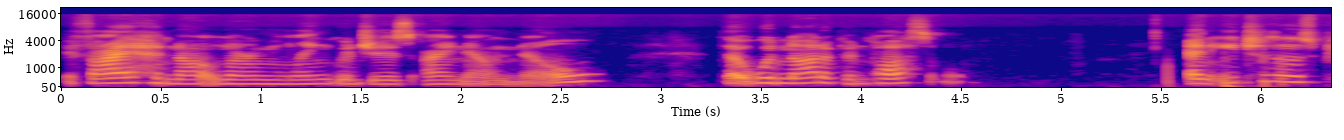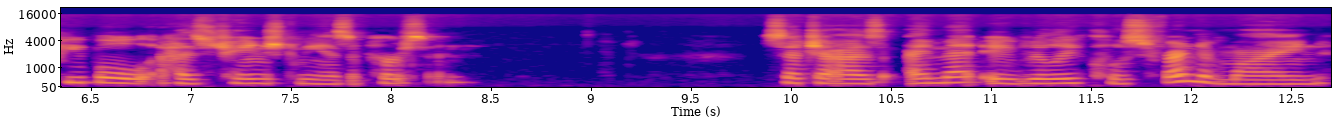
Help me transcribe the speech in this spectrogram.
If I had not learned languages I now know, that would not have been possible. And each of those people has changed me as a person. Such as, I met a really close friend of mine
